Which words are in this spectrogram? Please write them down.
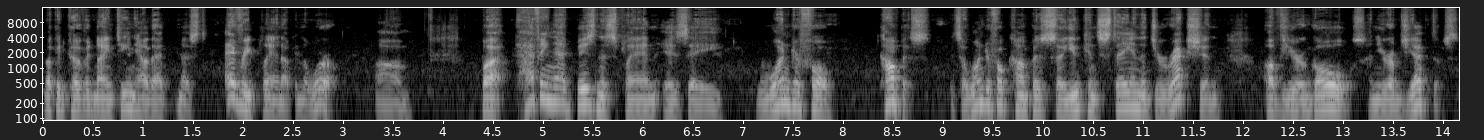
Look at COVID 19, how that messed every plan up in the world. Um, but having that business plan is a wonderful compass. It's a wonderful compass so you can stay in the direction of your goals and your objectives.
